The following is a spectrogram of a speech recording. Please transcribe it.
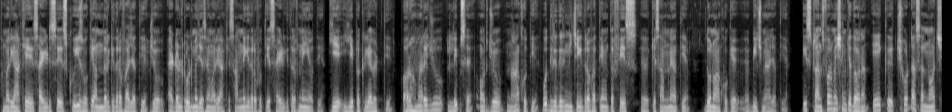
हमारी आँखें साइड से स्क्वीज होकर अंदर की तरफ़ आ जाती है, जो एडल्टहुड में जैसे हमारी आँखें सामने की तरफ़ होती है साइड की तरफ़ नहीं होती है। ये ये प्रक्रिया घटती है और हमारे जो लिप्स है और जो नाक होती है, वो धीरे धीरे नीचे की तरफ़ आती है मतलब फेस के सामने आती है, दोनों आँखों के बीच में आ जाती है। इस ट्रांसफॉर्मेशन के दौरान एक छोटा सा नॉच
